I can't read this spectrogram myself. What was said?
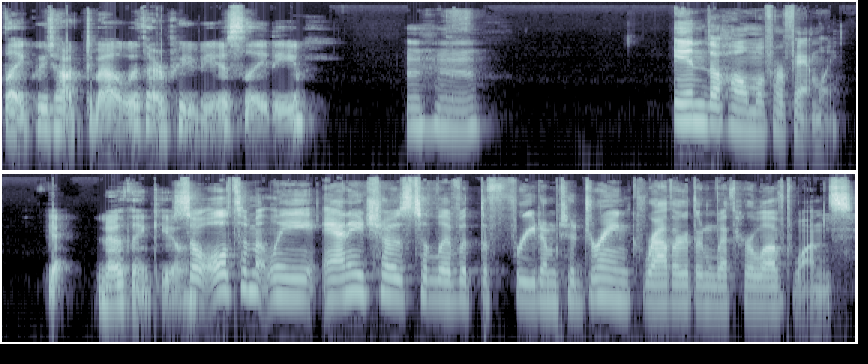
Like we talked about with our previous lady. Mm-hmm. In the home of her family. Yeah. No, thank you. So ultimately, Annie chose to live with the freedom to drink rather than with her loved ones.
